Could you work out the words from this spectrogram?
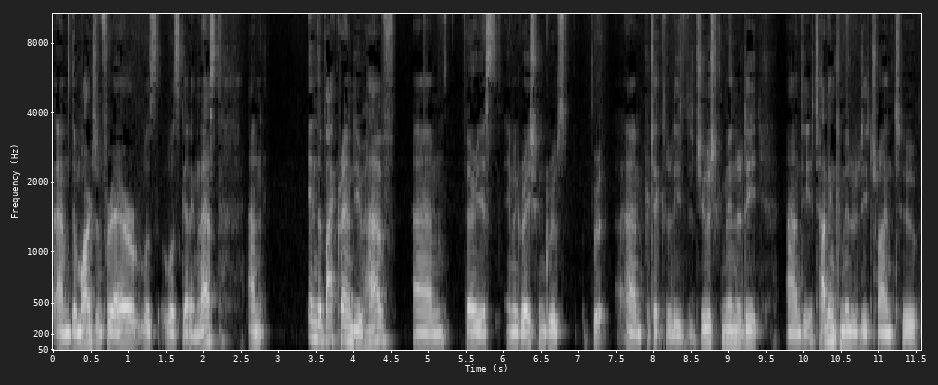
um, the margin for error was was getting less. And in the background, you have um, various immigration groups, um, particularly the Jewish community and the Italian community, trying to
